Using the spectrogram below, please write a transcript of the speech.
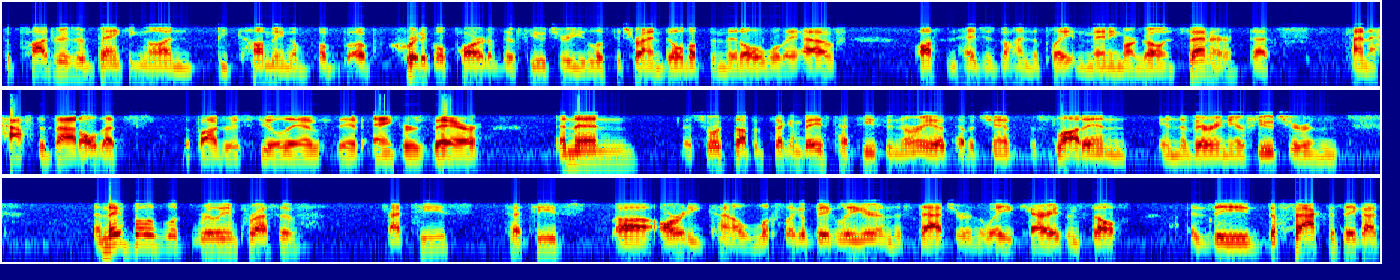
the Padres are banking on becoming a, a, a critical part of their future. You look to try and build up the middle. Well, they have Austin Hedges behind the plate and Manny Margot in center. That's kind of half the battle. That's the Padres feel they have they have anchors there. And then at shortstop and second base, Tatis and Urias have a chance to slot in in the very near future. And and they both look really impressive. Tatis Tatis uh, already kind of looks like a big leaguer in the stature and the way he carries himself. The the fact that they got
